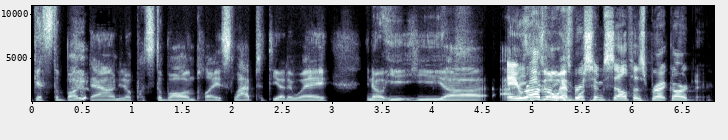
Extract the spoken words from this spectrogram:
gets the bunt down, you know, puts the ball in play, slaps it the other way. You know, he he uh A Rod remembers himself as Brett Gardner.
